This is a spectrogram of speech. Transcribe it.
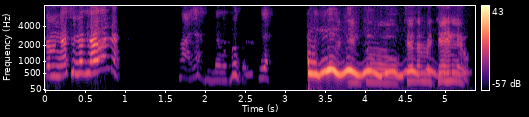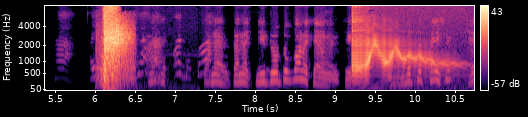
તમે નથી નથી લાવવા ને ના યાર લાવવા શું તો ખેતર મેં કહી લેવો? તને તને કીધું તું કોને કેમ મફત થાય છે હે?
